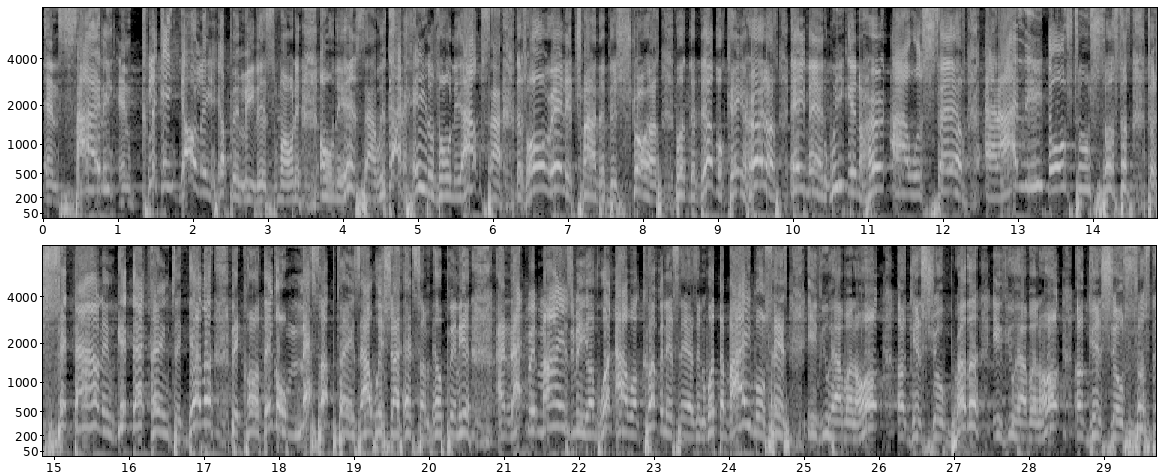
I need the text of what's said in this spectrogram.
and siding and clicking. Y'all ain't helping me this morning on the inside. We've got haters on the outside that's already trying to destroy us, but the devil can't hurt us. Amen. We can hurt ourselves. And I need those two sisters to sit down and get that thing together because they're going to mess up things. I wish I had some help in here And that reminds me of what our covenant says and what the Bible says. If you have an ought against your brother, if you have an ought against your sister,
